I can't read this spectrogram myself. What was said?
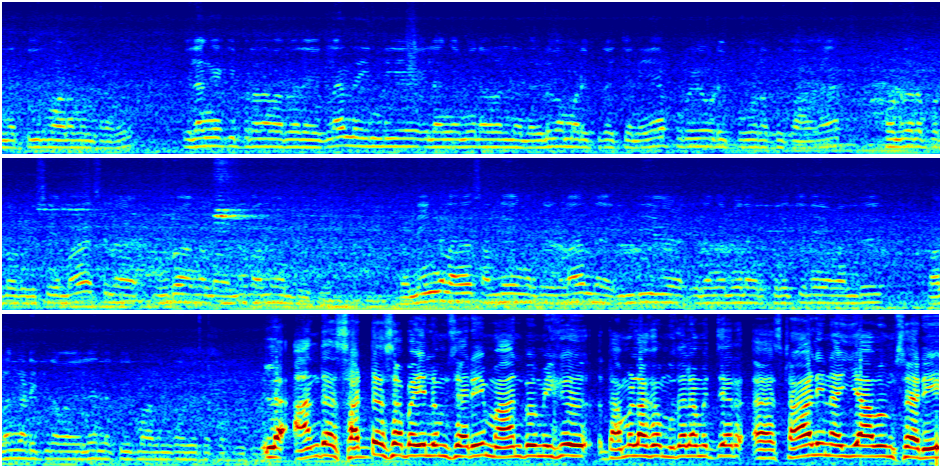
இந்த தீர்மானம்ன்றது இலங்கைக்கு பிரதமர் வரையில் இந்த இந்திய இலங்கை மீனவர்கள் இந்த இழுவமடை பிரச்சனையை புறையோடி போகிறதுக்காக கொண்டு வரப்பட்ட ஒரு விஷயமா சில ஊடகங்கள் வந்து வந்து கொண்டிருக்கு. இப்போ நீங்கள் அதை சந்தேகம் கொண்டீர்களா இந்த இந்திய இலங்கை மீனவர் பிரச்சனையை வந்து வகையில் இல்லை அந்த சட்டசபையிலும் சரி மாண்புமிகு தமிழக முதலமைச்சர் ஸ்டாலின் ஐயாவும் சரி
